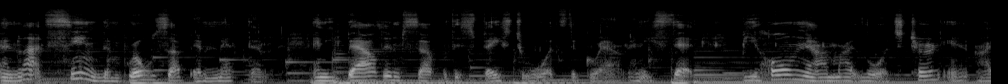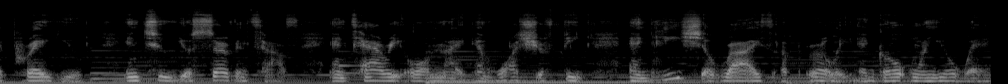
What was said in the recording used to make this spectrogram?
And Lot, seeing them, rose up and met them. And he bowed himself with his face towards the ground. And he said, Behold now, my lords, turn in, I pray you, into your servant's house, and tarry all night, and wash your feet, and ye shall rise up early, and go on your way.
